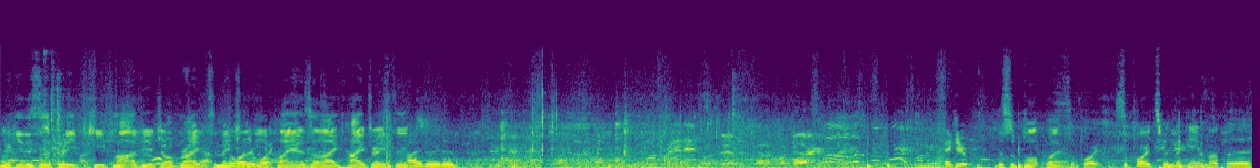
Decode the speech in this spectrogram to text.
Nicky, this is a pretty key part of your job, right? to make sure weather that your players are like hydrated. Hydrated. Thank you. The support player. Support. Supports win the game, not the,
